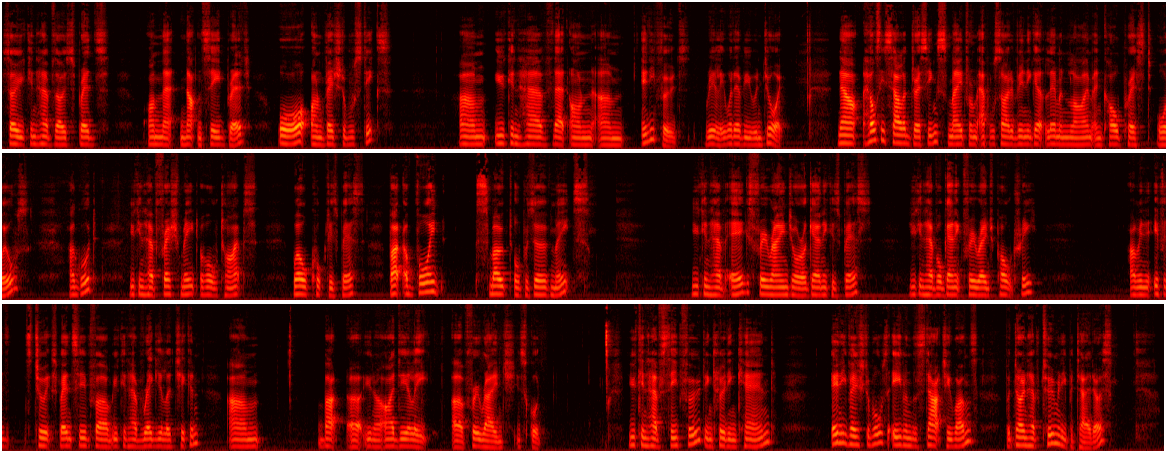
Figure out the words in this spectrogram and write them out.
So you can have those spreads on that nut and seed bread or on vegetable sticks. Um, you can have that on um, any foods, really, whatever you enjoy. Now, healthy salad dressings made from apple cider vinegar, lemon, lime, and cold pressed oils are good. You can have fresh meat of all types. Well cooked is best, but avoid smoked or preserved meats. You can have eggs, free range or organic is best. You can have organic free range poultry. I mean, if it's too expensive, um, you can have regular chicken. Um, but uh, you know, ideally, uh, free range is good. You can have seafood, including canned, any vegetables, even the starchy ones, but don't have too many potatoes.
